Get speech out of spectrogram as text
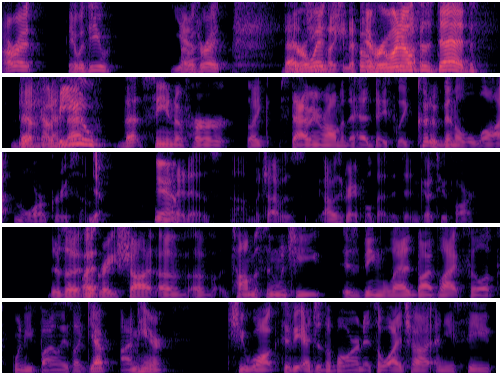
"All right, it was you. Yeah. I was right." That's You're a witch. like, "No, Everyone else is dead. Yeah. Gotta be that, you. That scene of her like stabbing her mom in the head basically could have been a lot more gruesome. Yeah. Yeah. Than it is, um, which I was I was grateful that it didn't go too far. There's a, a great shot of of Thomasin when she is being led by Black Phillip when he finally is like, "Yep, I'm here." She walks to the edge of the barn. It's a wide shot, and you see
